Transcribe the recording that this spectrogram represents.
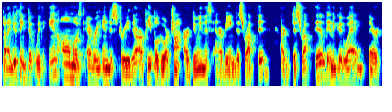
but I do think that within almost every industry, there are people who are trying are doing this and are being disrupted, are disruptive in a good way. They're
